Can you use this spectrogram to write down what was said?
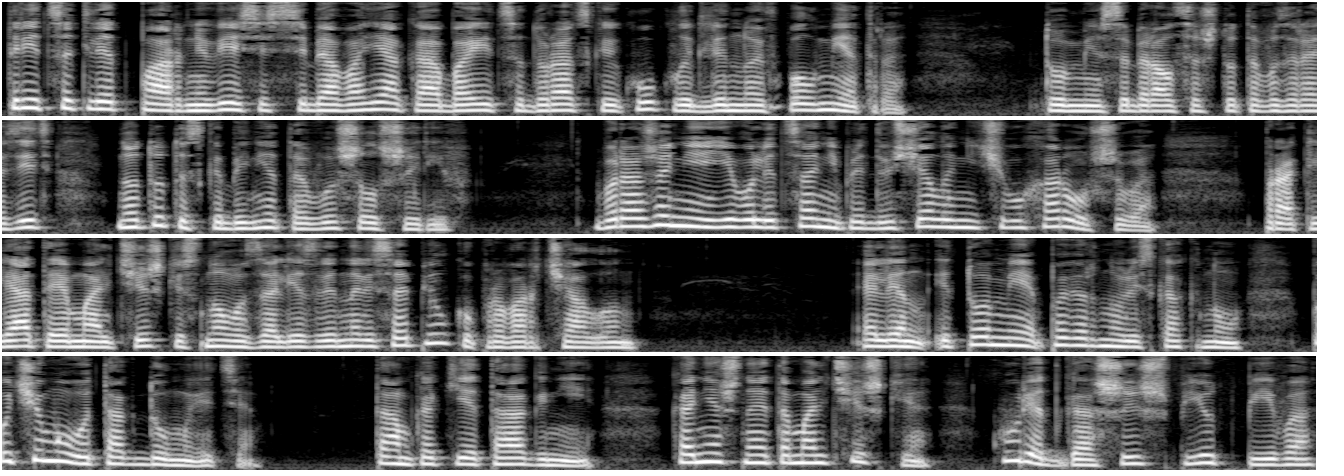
Тридцать лет парню, весь из себя вояка, а боится дурацкой куклы длиной в полметра. Томми собирался что-то возразить, но тут из кабинета вышел шериф. Выражение его лица не предвещало ничего хорошего. «Проклятые мальчишки снова залезли на лесопилку», — проворчал он. Элен и Томми повернулись к окну. «Почему вы так думаете?» «Там какие-то огни. Конечно, это мальчишки. Курят гашиш, пьют пиво.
